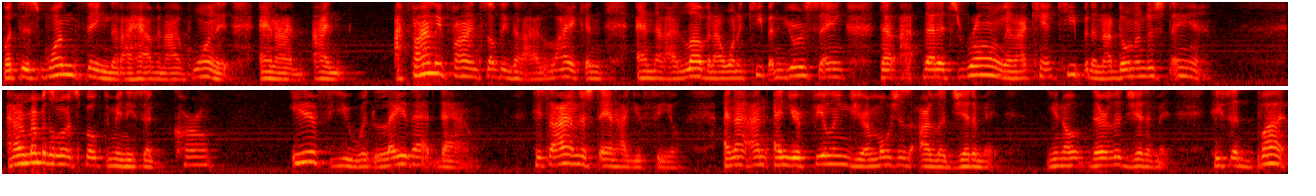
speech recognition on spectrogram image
but this one thing that I have and I want it, and I I I finally find something that I like and, and that I love and I want to keep. And you're saying that I, that it's wrong and I can't keep it and I don't understand. And I remember the Lord spoke to me and He said, Carl, if you would lay that down, He said, I understand how you feel. And, I, and, and your feelings, your emotions are legitimate. You know, they're legitimate. He said, but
